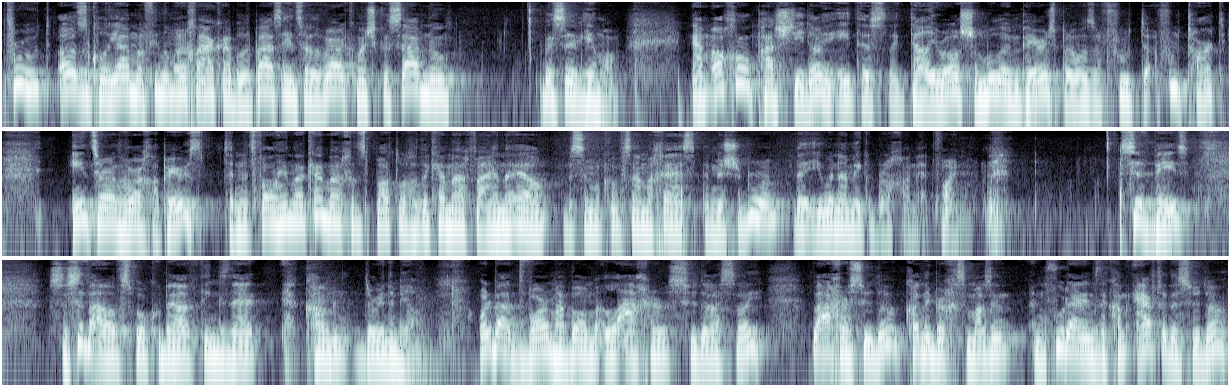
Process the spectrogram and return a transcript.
fruit. Now, achol pashtida, you ate this like deli roll, shamula in Paris, but it was a fruit fruit tart. Ein tzar levarach Paris, didn't fall him like kemach, it's bottled to the kemach v'ayin le'el, b'sim kuf samaches, b'mishabura, that you would not make a bracha on that. Fine. Siv Beis. So Siv Aleph spoke about things that come during the meal. What about Dvarm Habom Lacher Suda? Lacher Suda, Kodne Berchas and food items that come after the Suda.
